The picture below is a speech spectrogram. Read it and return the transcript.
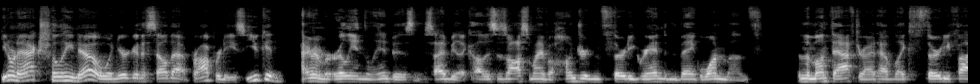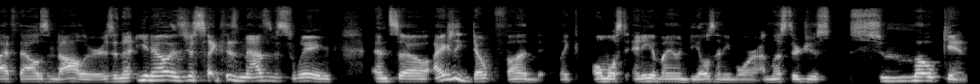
You don't actually know when you're going to sell that property. So you could, I remember early in the land business, I'd be like, oh, this is awesome. I have 130 grand in the bank one month. And the month after, I'd have like $35,000. And that, you know, it's just like this massive swing. And so I actually don't fund like almost any of my own deals anymore unless they're just smoking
